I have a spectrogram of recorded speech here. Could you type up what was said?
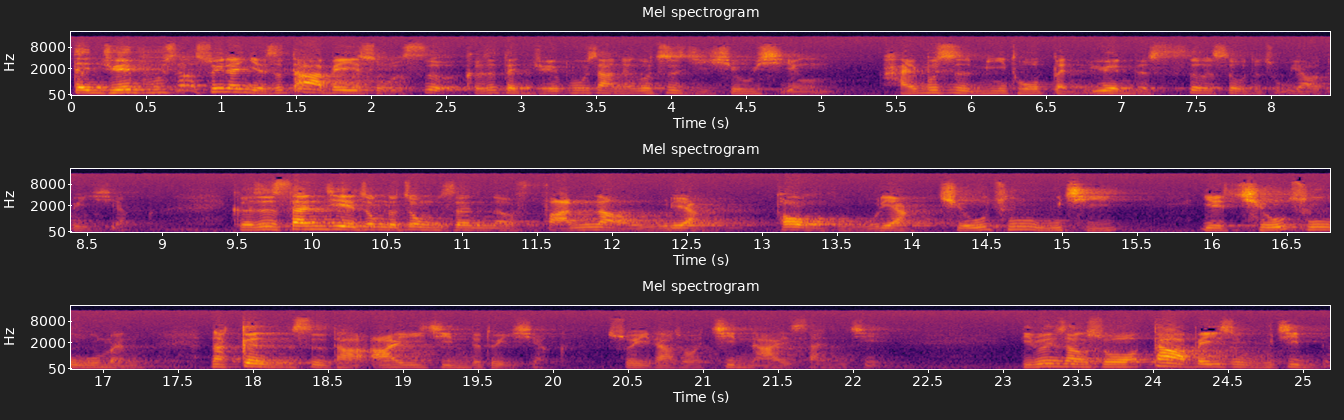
等觉菩萨虽然也是大悲所摄，可是等觉菩萨能够自己修行，还不是弥陀本愿的摄受的主要对象。可是三界中的众生呢，烦恼无量，痛苦无量，求出无期，也求出无门，那更是他哀经的对象。所以他说敬哀三界。理论上说，大悲是无尽的，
